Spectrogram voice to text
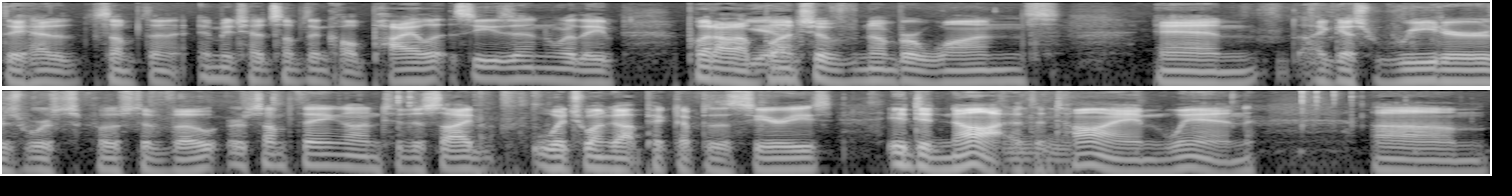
they had something. Image had something called Pilot Season, where they put out a Yeah. bunch of number ones, and I guess readers were supposed to vote or something on to decide which one got picked up as a series. It did not at the time win, um,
